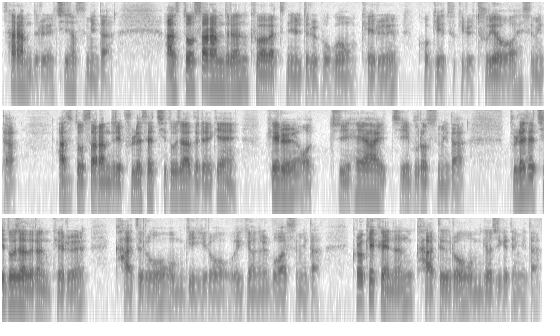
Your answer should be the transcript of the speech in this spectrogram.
사람들을 치셨습니다. 아스돗 사람들은 그와 같은 일들을 보고 괴를 거기에 두기를 두려워했습니다. 아스돗 사람들이 블레셋 지도자들에게 괴를 어찌 해야 할지 물었습니다. 블레셋 지도자들은 괴를 가드로 옮기기로 의견을 모았습니다. 그렇게 괴는 가드로 옮겨지게 됩니다.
